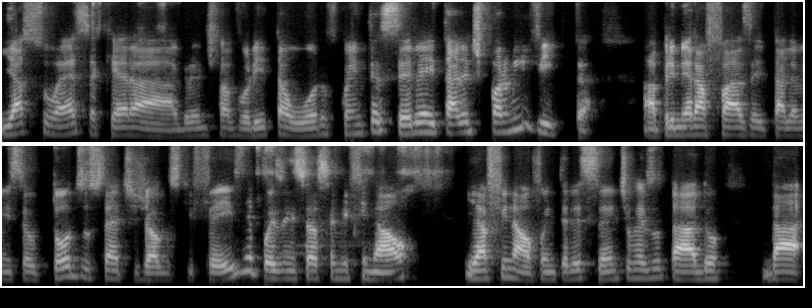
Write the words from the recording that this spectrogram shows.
e a Suécia, que era a grande favorita ao ouro, ficou em terceiro e a Itália de forma invicta. A primeira fase, a Itália venceu todos os sete jogos que fez, depois venceu a semifinal e a final. Foi interessante o resultado da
